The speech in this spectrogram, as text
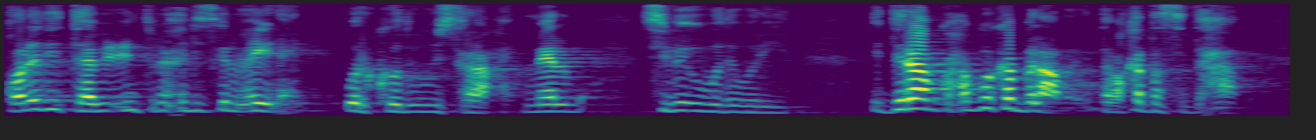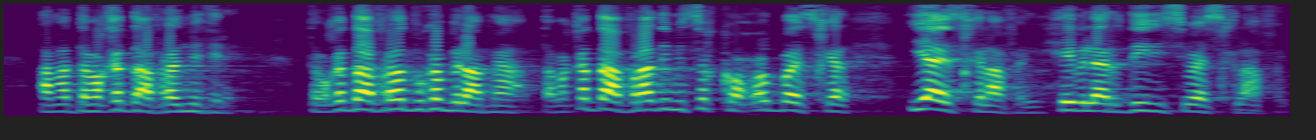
Qoladii taabiciintuna xadiiskan maxay yidhahdeen? Warkooda wuu israacay meel sibay u wada wariyeen. Idiraabku xagguu ka bilaabay dabaqada saddexaad ama dabaqada afraad maalan dabaqada afraad buu ka bilaabmaya dabaqada afraad mise kooxood baa yaa iskhilaafay. Hebel ardaydiisii baa iskhilaafay.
